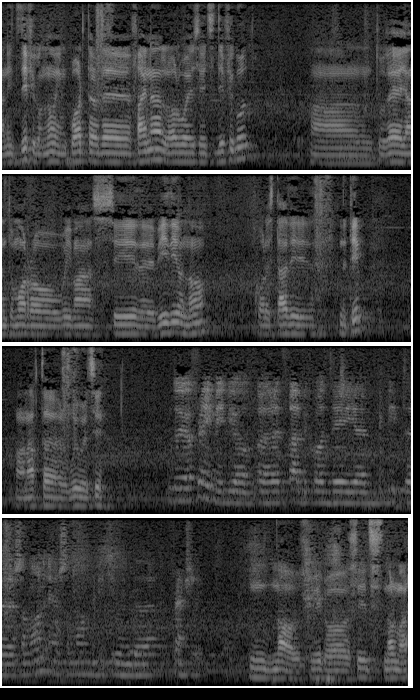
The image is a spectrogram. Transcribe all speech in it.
and it's difficult. No, in quarter the final always it's difficult. Today and tomorrow we must see the video, no, for study the team, and after we will see. Do you afraid maybe of uh, Red Star because they uh, beat uh, Chamon and Chamon beat you in the French league? Mm, No, because it's normal.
